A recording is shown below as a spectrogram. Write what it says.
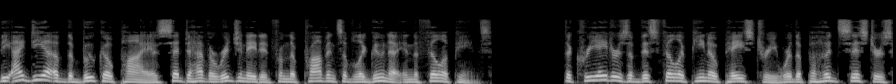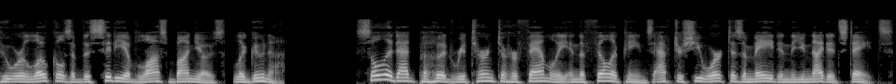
The idea of the buko pie is said to have originated from the province of Laguna in the Philippines. The creators of this Filipino pastry were the Pahud sisters who were locals of the city of Los Baños, Laguna. Soledad Pahud returned to her family in the Philippines after she worked as a maid in the United States.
